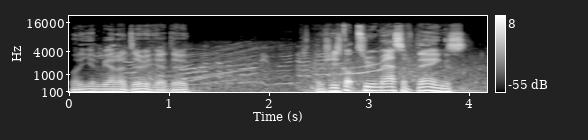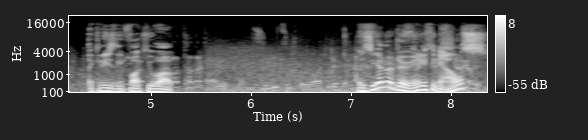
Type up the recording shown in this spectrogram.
What are you gonna be able to do here, dude? She's got two massive things that can easily fuck you up. Is he gonna do anything else?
